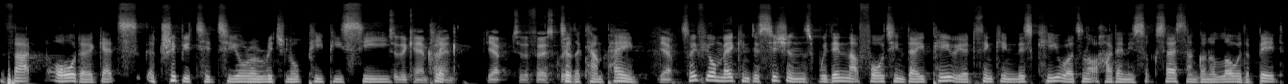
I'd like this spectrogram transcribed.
that order gets attributed to your original PPC to the campaign. Click. Yep, to the first click. To the campaign. Yep. So if you're making decisions within that 14 day period, thinking this keyword's not had any success, I'm going to lower the bid,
